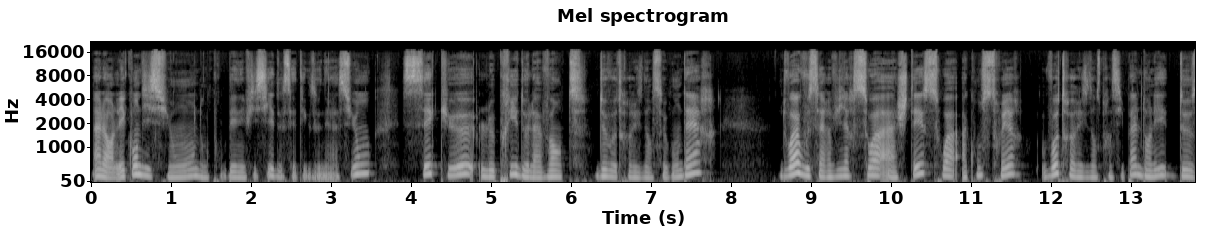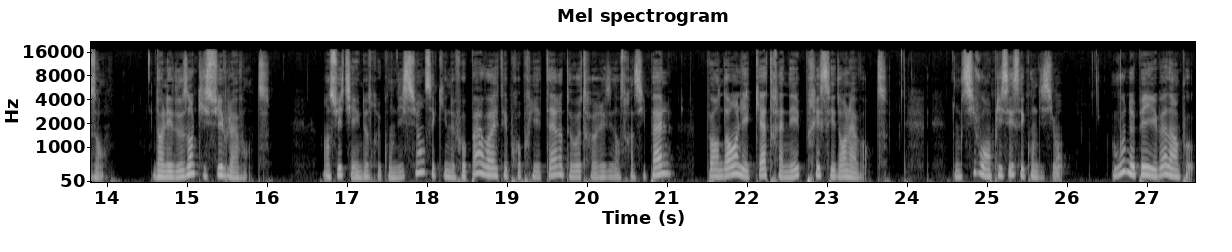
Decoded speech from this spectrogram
Alors, les conditions pour bénéficier de cette exonération, c'est que le prix de la vente de votre résidence secondaire doit vous servir soit à acheter, soit à construire votre résidence principale dans les deux ans, dans les deux ans qui suivent la vente. Ensuite, il y a une autre condition, c'est qu'il ne faut pas avoir été propriétaire de votre résidence principale pendant les quatre années précédant la vente. Donc si vous remplissez ces conditions, vous ne payez pas d'impôt.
